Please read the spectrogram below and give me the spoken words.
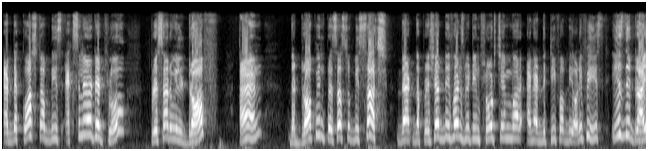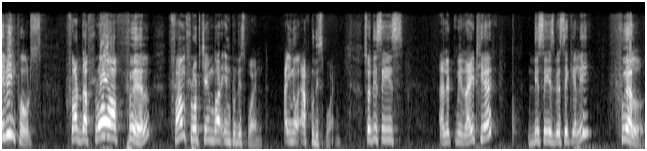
at the cost of this accelerated flow pressure will drop and the drop in pressure should be such that the pressure difference between float chamber and at the tip of the orifice is the driving force for the flow of fuel from float chamber into this point you know up to this point. So, this is uh, let me write here this is basically fuel.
